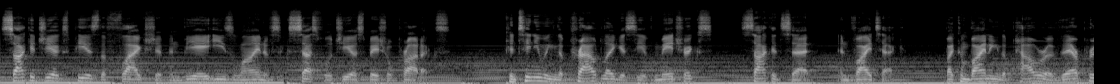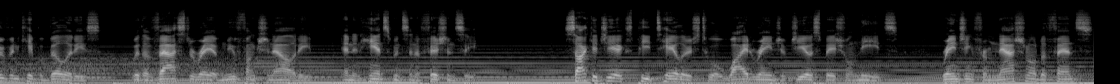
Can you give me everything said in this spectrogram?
SOCET GXP is the flagship in BAE's line of successful geospatial products, continuing the proud legacy of Matrix, SOCET SET, and VITec by combining the power of their proven capabilities with a vast array of new functionality and enhancements in efficiency. SOCET GXP tailors to a wide range of geospatial needs, ranging from national defense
